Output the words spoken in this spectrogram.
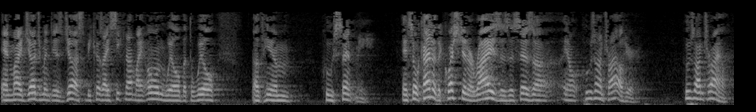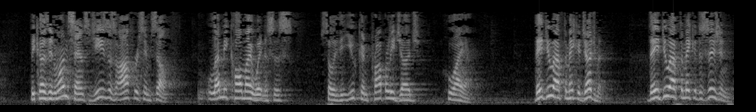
and my judgment is just, because I seek not my own will, but the will of him who sent me. And so kind of the question arises, it says, uh, you know, who's on trial here? Who's on trial? Because in one sense, Jesus offers himself. Let me call my witnesses so that you can properly judge who I am. They do have to make a judgment. They do have to make a decision.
